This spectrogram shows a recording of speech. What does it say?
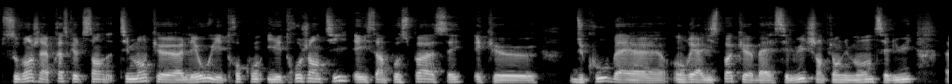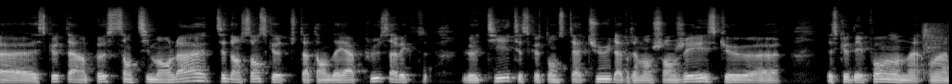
souvent j'avais presque le sentiment que Léo il est trop il est trop gentil et il s'impose pas assez et que du coup ben on réalise pas que ben c'est lui le champion du monde c'est lui. Euh, est-ce que tu as un peu ce sentiment là tu sais dans le sens que tu t'attendais à plus avec le titre? Est-ce que ton statut il a vraiment changé? Est-ce que euh, est-ce que des fois on a on a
